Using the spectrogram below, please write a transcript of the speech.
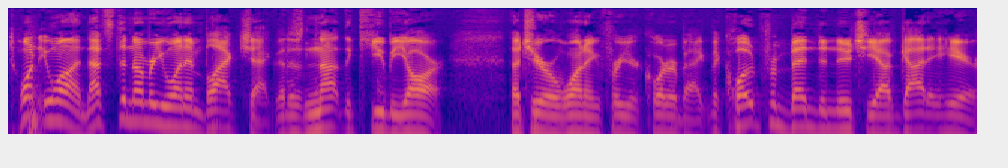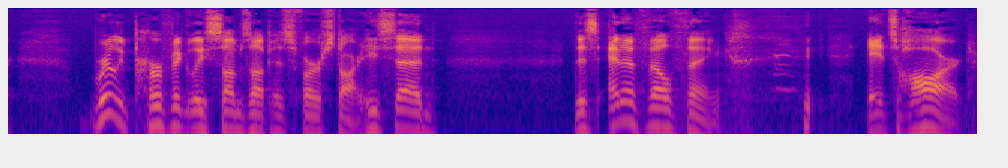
21. That's the number you want in blackjack. That is not the QBR that you're wanting for your quarterback. The quote from Ben DiNucci, I've got it here, really perfectly sums up his first start. He said, This NFL thing, it's hard.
